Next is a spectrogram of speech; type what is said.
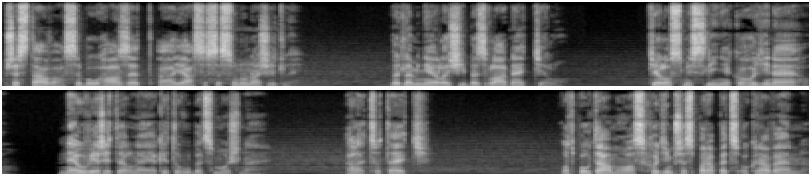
Přestává sebou házet a já se sesunu na židli. Vedle mě leží bezvládné tělo. Tělo smyslí někoho jiného. Neuvěřitelné, jak je to vůbec možné. Ale co teď? Odpoutám ho a schodím přes parapet z okna ven.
